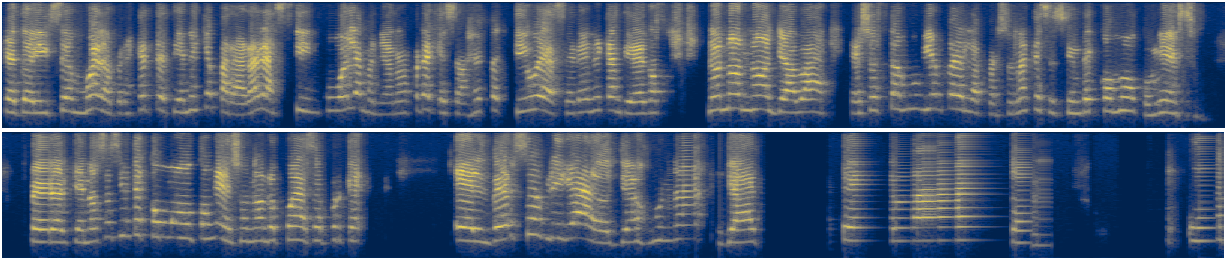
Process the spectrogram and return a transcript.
que te dicen, bueno, pero es que te tienes que parar a las 5 de la mañana para que seas efectivo y hacer N cantidad de cosas. No, no, no, ya va. Eso está muy bien para la persona que se siente cómodo con eso. Pero el que no se siente cómodo con eso no lo puede hacer porque el verso obligado ya es una, ya te va a una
